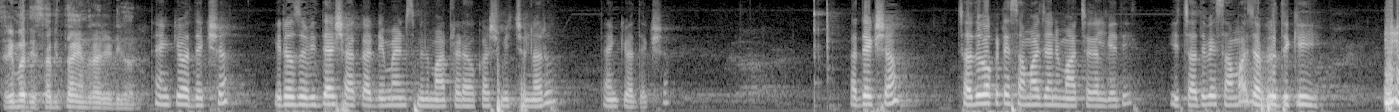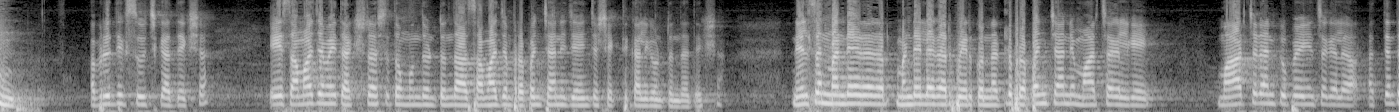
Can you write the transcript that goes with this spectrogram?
శ్రీమతి సబితా ఇంద్రారెడ్డి గారు. థ్యాంక్ యూ అధ్యక్ష. ఈరోజు విద్యాశాఖ డిమాండ్స్ మీద మాట్లాడే అవకాశం ఇచ్చున్నారు. థ్యాంక్ యూ అధ్యక్ష. అధ్యక్ష చదువు ఒకటే సమాజాన్ని మార్చగలిగేది. ఈ చదివే సమాజ అభివృద్ధికి అభివృద్ధికి సూచిక అధ్యక్ష. ఏ సమాజం అయితే అక్షరాస్యత ముందుంటుందో ఆ సమాజం ప్రపంచాన్ని జయించే శక్తి కలిగి ఉంటుంది అధ్యక్ష. నెల్సన్ మండేలా మండేలా గారు పేర్కొన్నట్లు ప్రపంచాన్ని మార్చగలిగే మార్చడానికి ఉపయోగించగల అత్యంత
